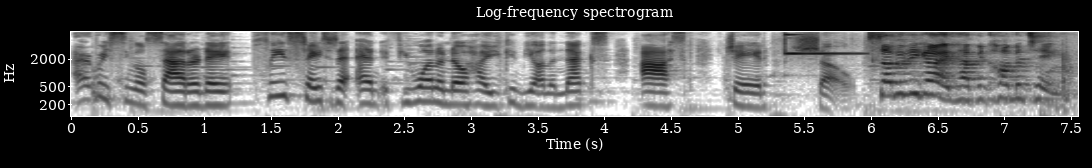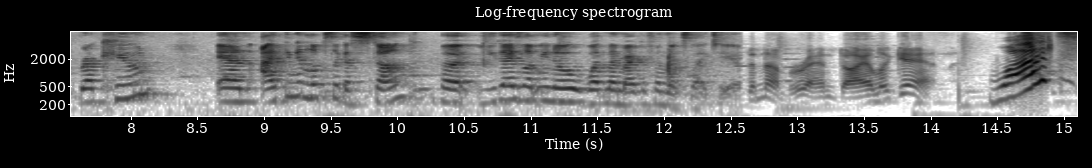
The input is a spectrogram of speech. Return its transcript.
every single Saturday. Please stay to the end if you want to know how you can be on the next Ask Jade show. Some of you guys have been commenting, raccoon, and I think it looks like a skunk, but you guys let me know what my microphone looks like to you. The number and dial again. What?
